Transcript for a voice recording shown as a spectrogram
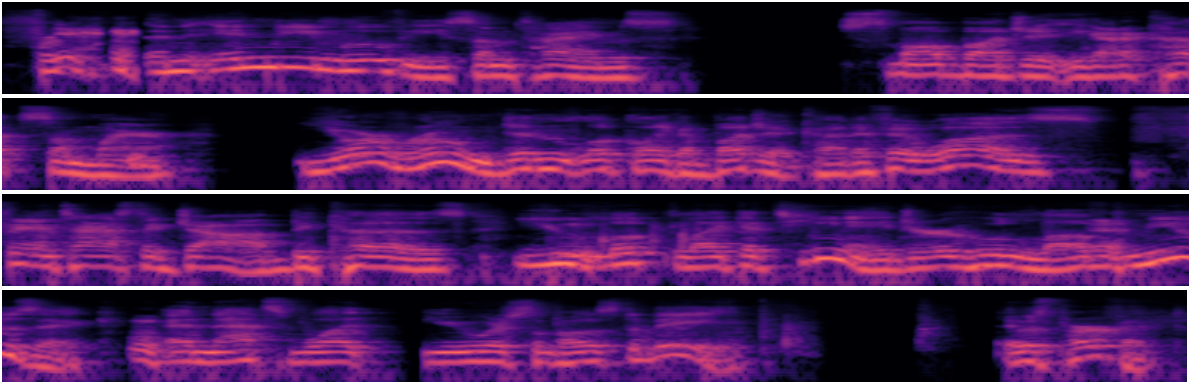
for an indie movie. Sometimes small budget, you got to cut somewhere. Your room didn't look like a budget cut. If it was, fantastic job because you looked like a teenager who loved music, and that's what you were supposed to be. It was perfect.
